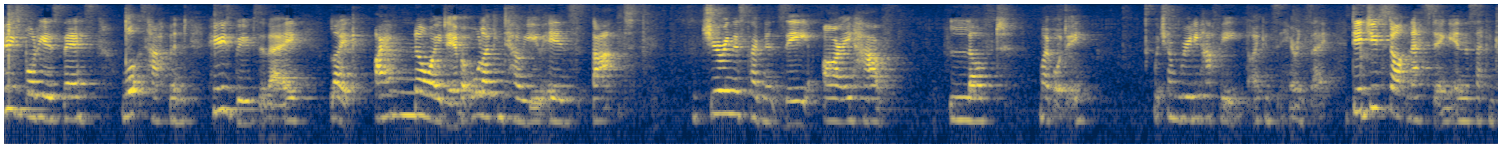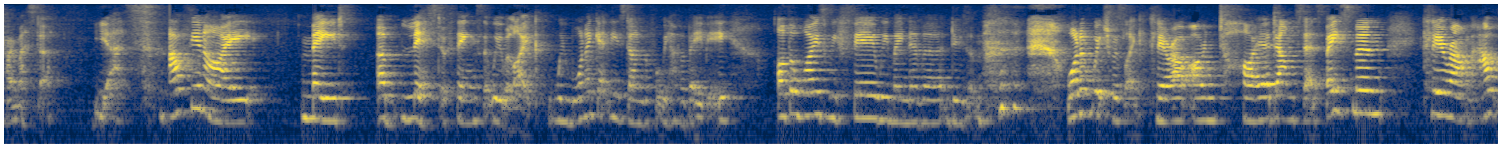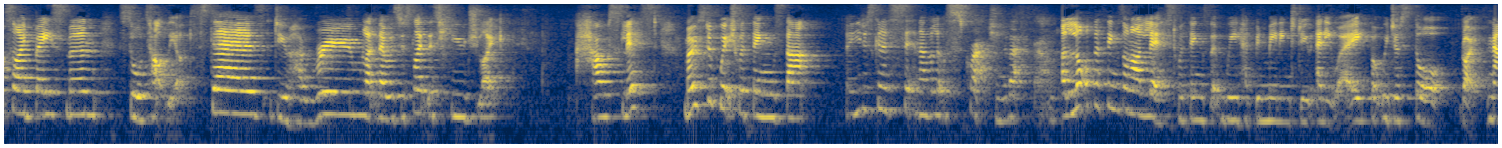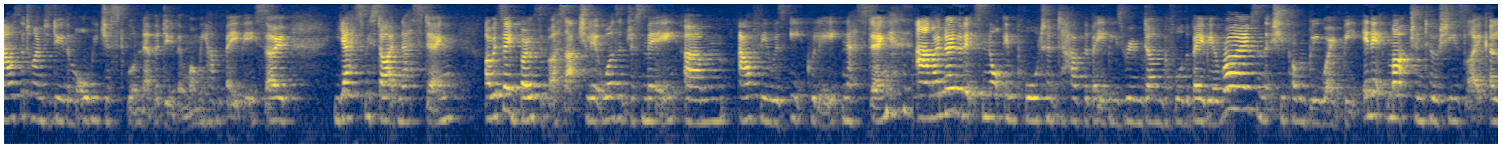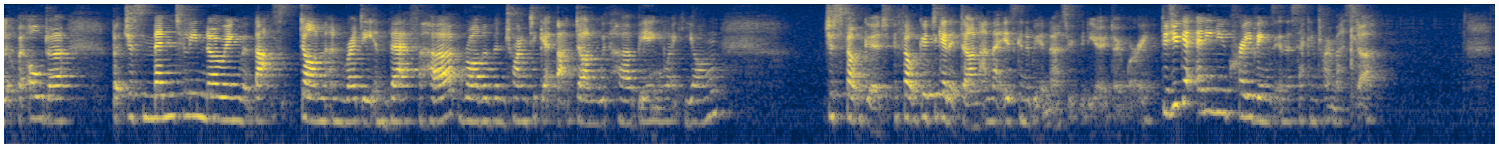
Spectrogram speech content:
whose body is this? What's happened? Whose boobs are they? Like, I have no idea, but all I can tell you is that during this pregnancy, I have loved my body. which I'm really happy that I can sit here and say. Did you start nesting in the second trimester? Yes. Alfie and I made a list of things that we were like, we want to get these done before we have a baby. Otherwise, we fear we may never do them. One of which was like clear out our entire downstairs basement, clear out an outside basement, sort out the upstairs, do her room. Like there was just like this huge like house list, most of which were things that are you just gonna sit and have a little scratch in the background? A lot of the things on our list were things that we had been meaning to do anyway, but we just thought, right, now's the time to do them or we just will never do them when we have a baby. So yes, we started nesting. I would say both of us actually, it wasn't just me. Um, Alfie was equally nesting. and I know that it's not important to have the baby's room done before the baby arrives and that she probably won't be in it much until she's like a little bit older. But just mentally knowing that that's done and ready and there for her rather than trying to get that done with her being like young just felt good. It felt good to get it done and that is going to be a nursery video, don't worry. Did you get any new cravings in the second trimester?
